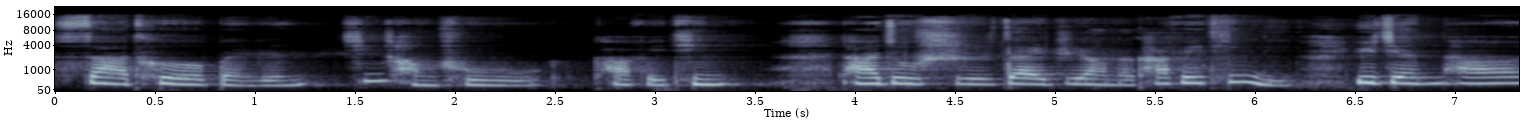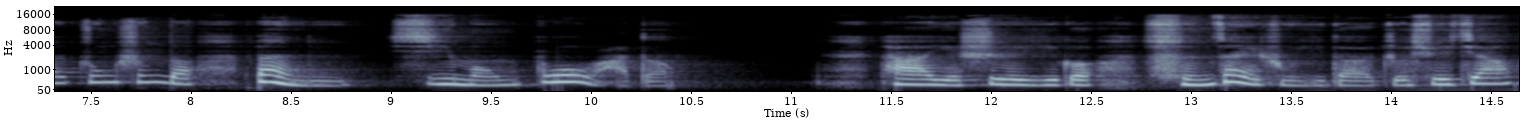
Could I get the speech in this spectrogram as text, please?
萨特本人经常出入咖啡厅。他就是在这样的咖啡厅里遇见他终生的伴侣西蒙波娃的。他也是一个存在主义的哲学家，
